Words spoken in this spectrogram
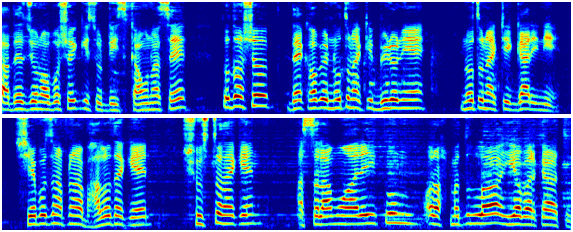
তাদের জন্য অবশ্যই কিছু ডিসকাউন্ট আছে। তো দর্শক, দেখা হবে নতুন একটি ভিডিও নিয়ে, নতুন একটি গাড়ি নিয়ে। সে পর্যন্ত আপনারা ভালো থাকেন, সুস্থ থাকেন। আসসালামু আলাইকুম রহমতুল্লাহ বারকাতু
